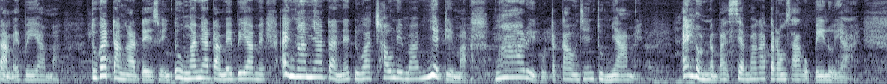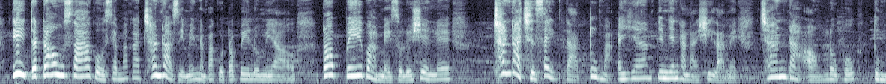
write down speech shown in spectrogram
တာပဲပေးရမှာ သူကတန်ငါတဲဆိုရင်သူငါးမြတာမဲပေးရမယ်အဲ့ငါးမြတာနဲ့သူကချောင်းတွေမှာမြစ်တွေမှာငါးတွေကိုတကောင်ချင်းသူများမယ်အဲ့လိုနံပါတ်ဆရာမကတရောင်းစားကိုပေးလို့ရတယ်ဒီတတောင်းစားကိုဆရာမကချမ်းသာစေမယ့်နံပါတ်ကိုတော့ပေးလို့မရအောင်တော့ပေးပါမယ်ဆိုလို့ရှိရင်လေချမ်းသာချင်စိတ်တာသူ့မှာအယံပြင်းပြင်းထန်ထန်ရှိလာမယ်ချမ်းသာအောင်လုပ်ဖို့သူမ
